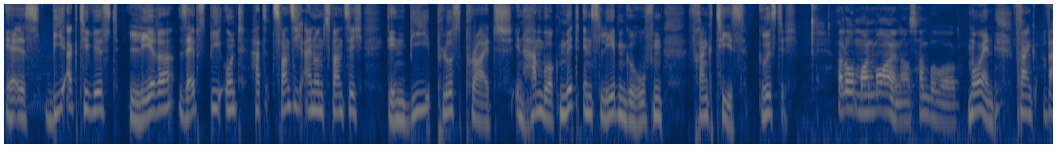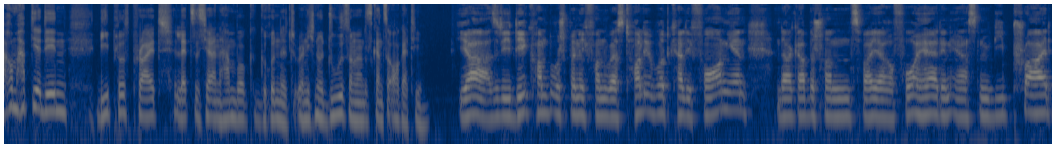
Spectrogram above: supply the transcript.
Er ist Bi-Aktivist, Lehrer, selbst Bi und hat 2021 den Bi Plus Pride in Hamburg mit ins Leben gerufen. Frank Thies, grüß dich. Hallo, moin moin aus Hamburg. Moin. Frank, warum habt ihr den B Plus Pride letztes Jahr in Hamburg gegründet? Oder nicht nur du, sondern das ganze Orga-Team? Ja, also die Idee kommt ursprünglich von West Hollywood, Kalifornien. Da gab es schon zwei Jahre vorher den ersten B-Pride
